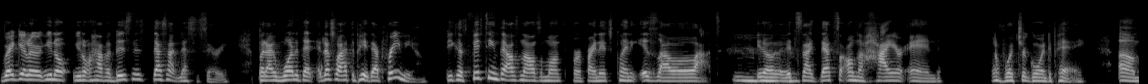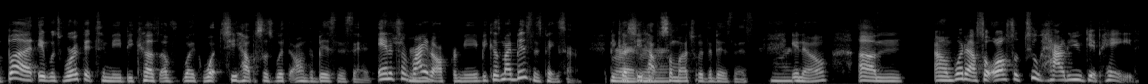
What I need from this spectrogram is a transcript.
regular, you know, you don't have a business, that's not necessary. But I wanted that, and that's why I have to pay that premium because fifteen thousand dollars a month for financial planning is a lot. Mm-hmm. You know, mm-hmm. it's like that's on the higher end of what you're going to pay. Um, but it was worth it to me because of like what she helps us with on the business end. And it's a write off for me because my business pays her because right, she right, helps right. so much with the business, you know? Um, um, what else? So also too, how do you get paid?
